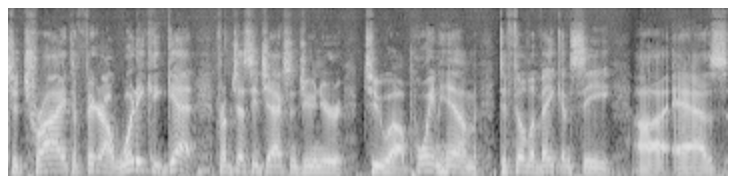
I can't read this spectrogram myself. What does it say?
to try to figure out what he could get from Jesse Jackson Jr. to uh, appoint him to fill the vacancy uh, as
